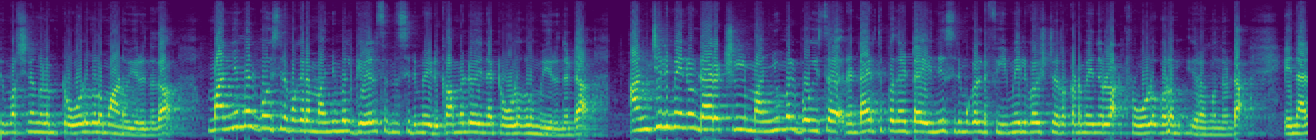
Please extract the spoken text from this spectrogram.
വിമർശനങ്ങളും ട്രോളുകളുമാണ് ഉയരുന്നത്. മഞ്ഞുമൽ ബോയ്സിന് പകരം മഞ്ഞുമൽ ഗേൾസ് എന്ന സിനിമ എടുക്കാമല്ലോ എന്ന ട്രോളുകളും ഉയരുന്നുണ്ട്. അഞ്ജലി മേനോൻ ഡയറക്ഷനിൽ മഞ്ഞുമൽ ബോയ്സ് രണ്ടായിരത്തി പതിനെട്ട് എന്നീ സിനിമകളുടെ ഫീമെയിൽ വേർഷൻ ഇറക്കണമെന്നുള്ള ട്രോളുകളും ഇറങ്ങുന്നുണ്ട്. എന്നാൽ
